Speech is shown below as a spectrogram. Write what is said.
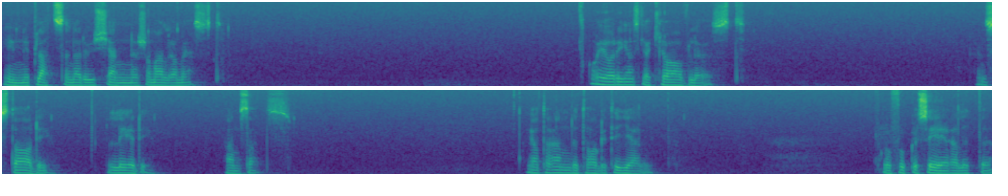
In i platsen där du känner som allra mest. Och gör det ganska kravlöst. En stadig, ledig ansats. Jag tar andetaget till hjälp för att fokusera lite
